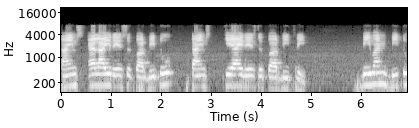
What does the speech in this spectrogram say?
times li raised to the power b2 times ki raised to the power b3 b1 b2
